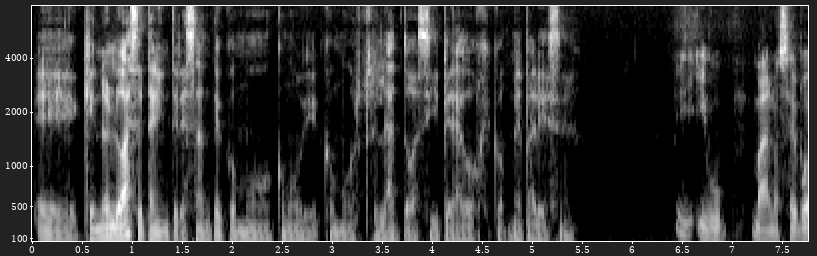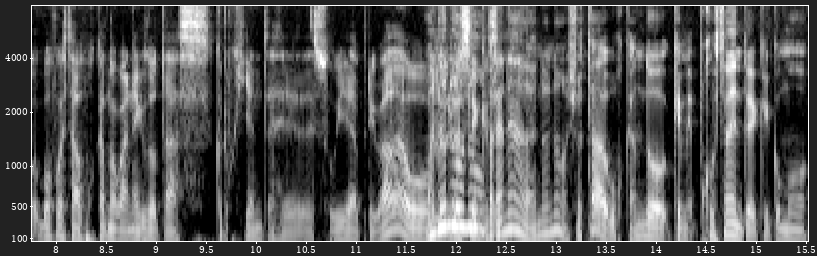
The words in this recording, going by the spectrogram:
eh, que no lo hace tan interesante como, como, como relato así pedagógico, me parece. Y, no sé, ¿vos, estabas buscando anécdotas crujientes de, su vida privada? O ah, no, no, no, para nada, no, no. Yo estaba buscando que me, justamente que como...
